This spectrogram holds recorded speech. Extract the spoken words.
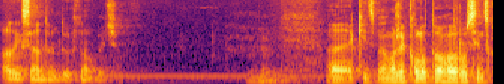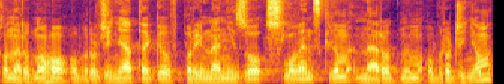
Олександром Духновичем. E, Keď sme môže kolo toho rusínsko národného obrodženia, tak v porovnaní so slovenským národným obrodžením e,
